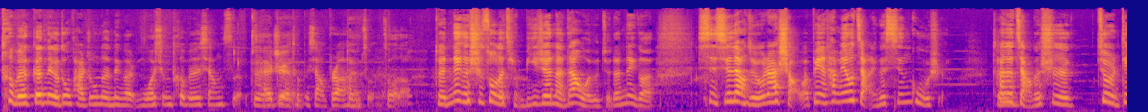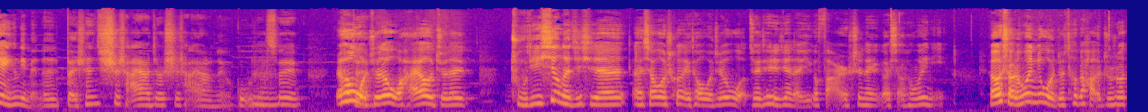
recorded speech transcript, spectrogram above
特别跟那个动画中的那个模型特别的相似，材质也特别像，不知道他们怎么做到的。对，那个是做的挺逼真的，但我就觉得那个信息量就有点少了，并且他没有讲一个新故事，他就讲的是就是电影里面的本身是啥样就是啥样的那个故事。所以，然后我觉得我还有觉得主题性的这些呃小火车里头，我觉得我最推荐的一个反而是那个小熊维尼。然后小熊维尼我觉得特别好的就是说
